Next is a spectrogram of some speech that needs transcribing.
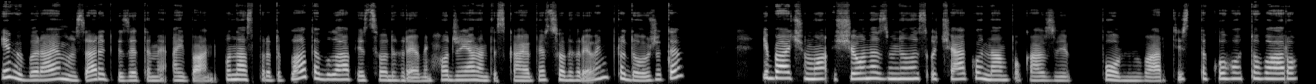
і вибираємо за реквізитами IBAN. У нас передоплата була 500 гривень. Отже, я натискаю 500 гривень, продовжити. І бачимо, що у нас змінилось у чеку, нам показує повну вартість такого товару,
